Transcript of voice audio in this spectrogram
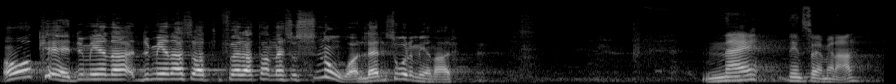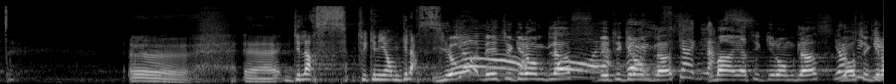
Okej, du, menar, du menar alltså att för att han är så snål? Är det så du menar? Nej, det är inte så jag menar. Eh, eh, glass. Tycker ni om glass? Ja, Ja! vi tycker om glass. Åh, vi jag tycker om glass. glass. Maja tycker om glass. Jag, tycker,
